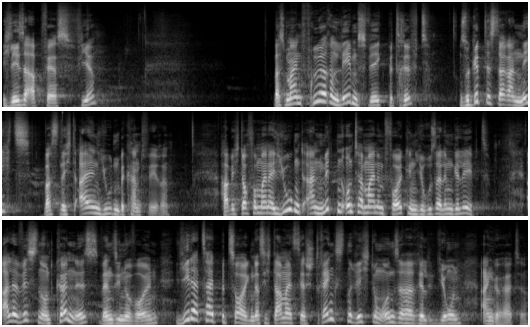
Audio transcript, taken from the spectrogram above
Ich lese ab Vers 4. Was meinen früheren Lebensweg betrifft, so gibt es daran nichts, was nicht allen Juden bekannt wäre habe ich doch von meiner Jugend an mitten unter meinem Volk in Jerusalem gelebt. Alle wissen und können es, wenn sie nur wollen, jederzeit bezeugen, dass ich damals der strengsten Richtung unserer Religion angehörte,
